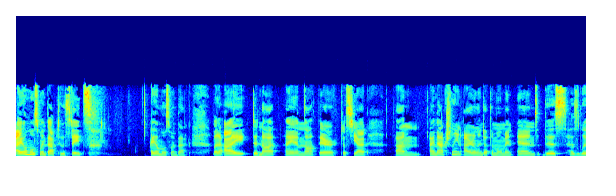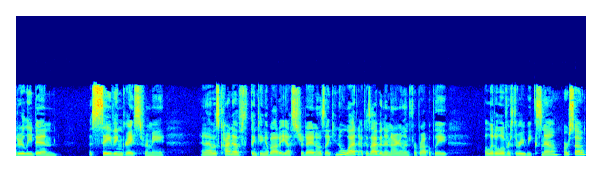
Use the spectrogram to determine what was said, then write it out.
I almost went back to the States. I almost went back, but I did not. I am not there just yet. Um, I'm actually in Ireland at the moment, and this has literally been a saving grace for me. And I was kind of thinking about it yesterday, and I was like, you know what? Because I've been in Ireland for probably a little over three weeks now or so.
